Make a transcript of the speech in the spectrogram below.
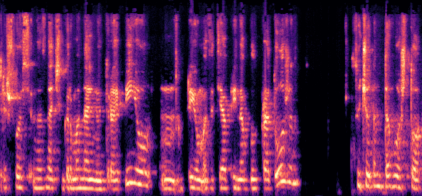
пришлось назначить гормональную терапию, прием азотиаприна был продолжен, с учетом того, что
